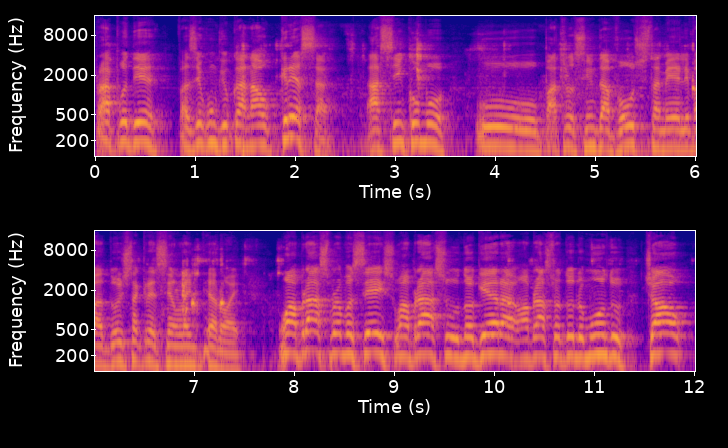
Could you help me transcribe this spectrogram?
para poder fazer com que o canal cresça, assim como o patrocínio da Volts também, elevador, está crescendo lá em Niterói. Um abraço para vocês, um abraço, Nogueira, um abraço para todo mundo. Tchau.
